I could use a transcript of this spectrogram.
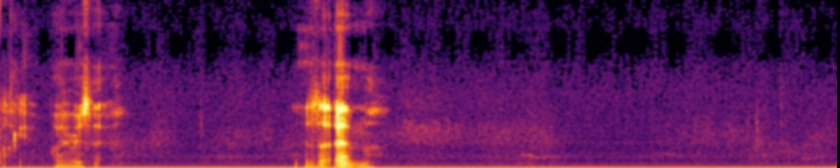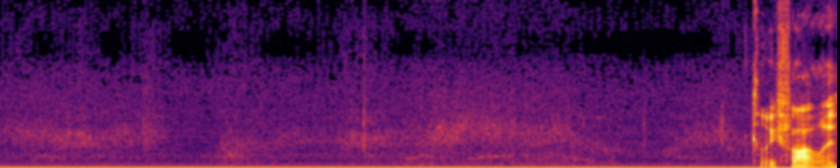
Fuck it, where is it? There's M. far away.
